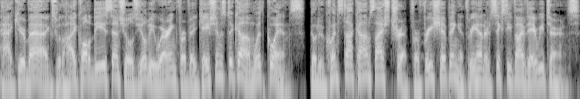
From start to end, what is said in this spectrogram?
Pack your bags with high-quality essentials you'll be wearing for vacations to come with Quince. Go to quince.com slash trip for free shipping and 365-day returns.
